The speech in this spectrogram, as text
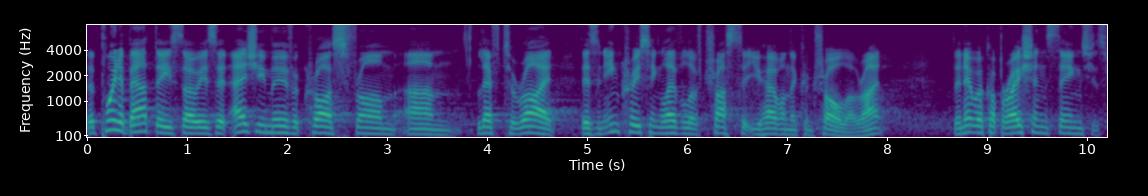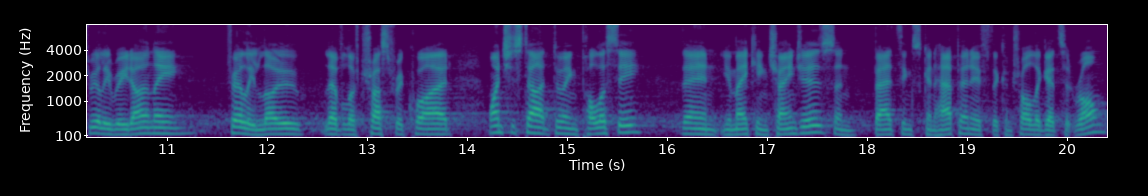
the point about these, though, is that as you move across from um, left to right, there's an increasing level of trust that you have on the controller, right? The network operations things, it's really read-only, fairly low level of trust required. Once you start doing policy, then you're making changes and bad things can happen if the controller gets it wrong.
